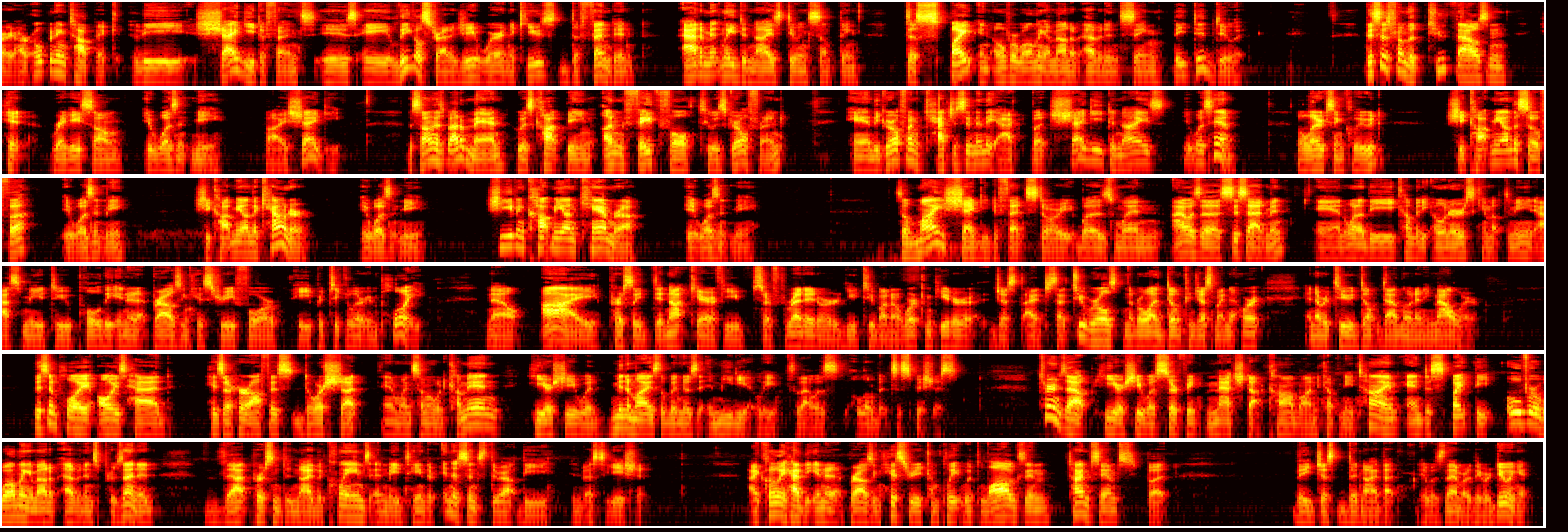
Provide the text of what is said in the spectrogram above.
All right, our opening topic. The Shaggy defense is a legal strategy where an accused defendant adamantly denies doing something despite an overwhelming amount of evidence saying they did do it. This is from the 2000 hit reggae song It Wasn't Me by Shaggy. The song is about a man who is caught being unfaithful to his girlfriend, and the girlfriend catches him in the act, but Shaggy denies it was him. The lyrics include She caught me on the sofa, it wasn't me. She caught me on the counter, it wasn't me. She even caught me on camera, it wasn't me. So my Shaggy defense story was when I was a sysadmin and one of the company owners came up to me and asked me to pull the internet browsing history for a particular employee. Now, I personally did not care if you surfed Reddit or YouTube on a work computer. Just I just had two rules. Number one, don't congest my network, and number two, don't download any malware. This employee always had his or her office door shut, and when someone would come in, he or she would minimize the windows immediately, so that was a little bit suspicious. Turns out he or she was surfing Match.com on company time, and despite the overwhelming amount of evidence presented, that person denied the claims and maintained their innocence throughout the investigation. I clearly had the internet browsing history complete with logs and timestamps, but they just denied that it was them or they were doing it.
